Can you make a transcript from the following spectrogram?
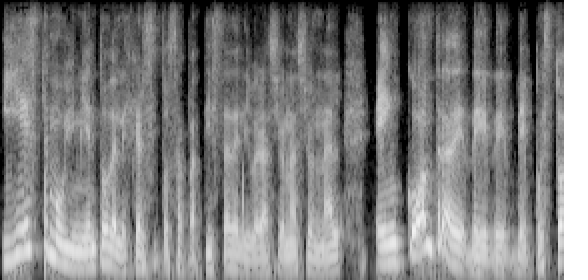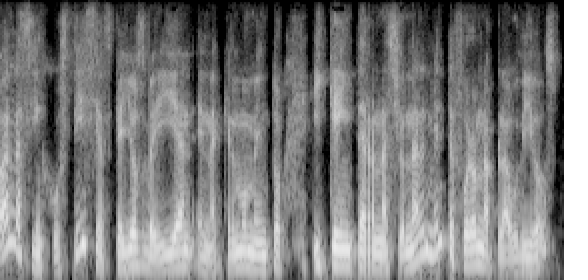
y este movimiento del Ejército Zapatista de Liberación Nacional en contra de, de, pues todas las injusticias que ellos veían en aquel momento y que internacionalmente fueron aplaudidos,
